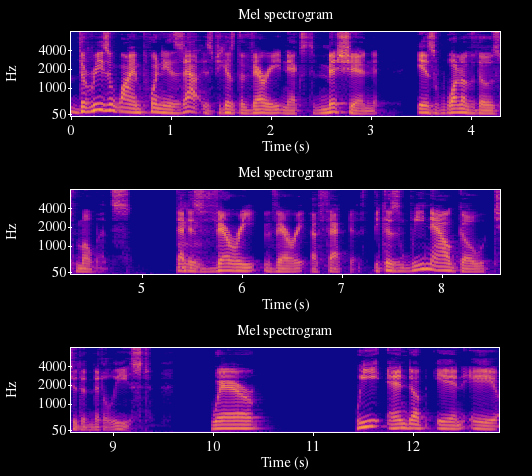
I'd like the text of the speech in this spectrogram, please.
the reason why I'm pointing this out is because the very next mission is one of those moments that is very, very effective because we now go to the Middle East where we end up in a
